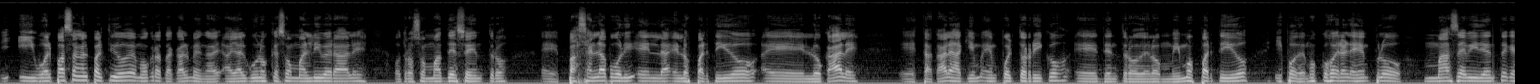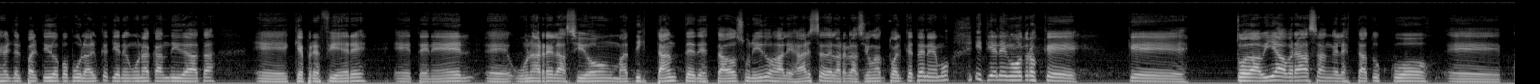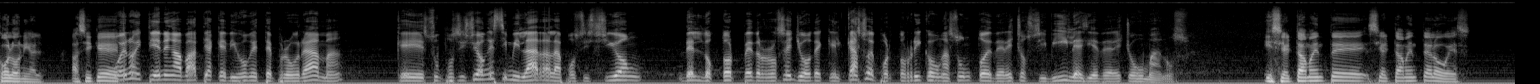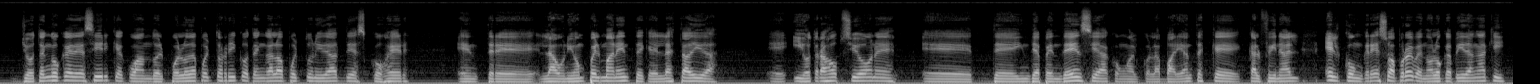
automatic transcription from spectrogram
Y, igual pasa en el Partido Demócrata, Carmen. Hay, algunos que son más liberales, otros son más de centro eh, pasa en, la, en, la, en, los partidos eh, locales, eh, estatales aquí en, Puerto Rico, eh, dentro de los mismos partidos, y podemos coger el ejemplo más evidente que es el del Partido Popular, que tienen una candidata que prefiere tener una relación más distante de Estados Unidos, alejarse de la relación actual que tenemos, y tienen otros que, que todavía abrazan el status quo colonial. Así que... Bueno, y tienen a Batia que dijo en este programa que su posición es similar a la posición del doctor Pedro Rosselló de que el caso de Puerto Rico es un asunto de derechos civiles y de derechos humanos. Y ciertamente, ciertamente lo es. Yo tengo que decir que cuando el pueblo de Puerto Rico tenga la oportunidad de escoger entre la unión permanente, que es la estadidad, eh, y otras opciones eh, de independencia con, con las variantes que, al final el Congreso apruebe, no lo que pidan aquí,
